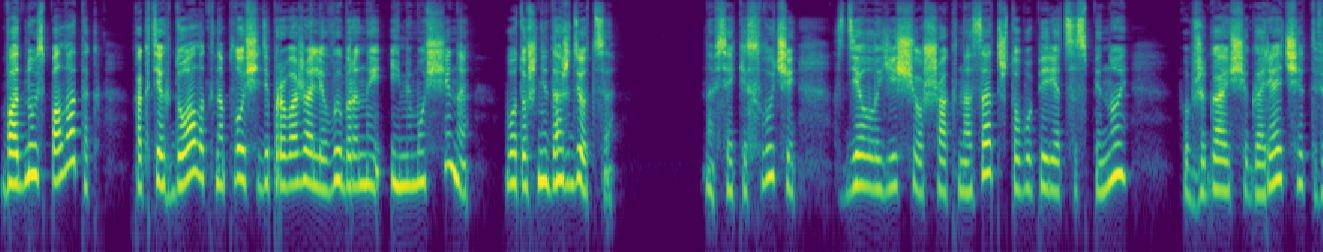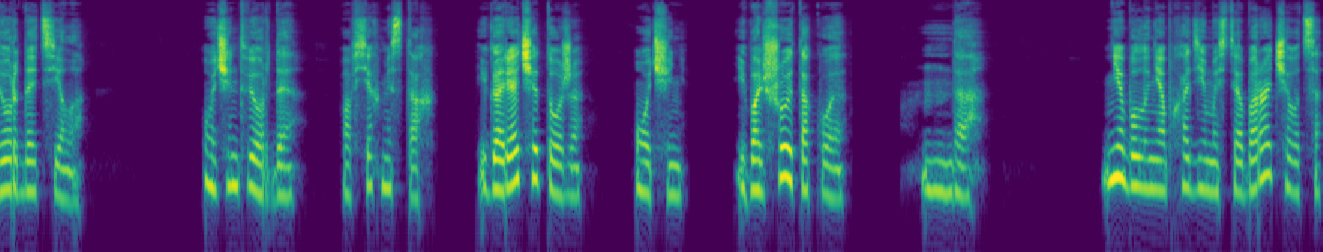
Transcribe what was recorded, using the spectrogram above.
В одну из палаток, как тех дуалок на площади провожали выбранные ими мужчины, вот уж не дождется. На всякий случай сделала еще шаг назад, чтобы упереться спиной в обжигающее горячее твердое тело. Очень твердое во всех местах. И горячее тоже. Очень. И большое такое. М да. Не было необходимости оборачиваться,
